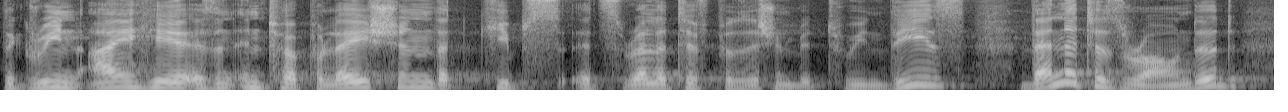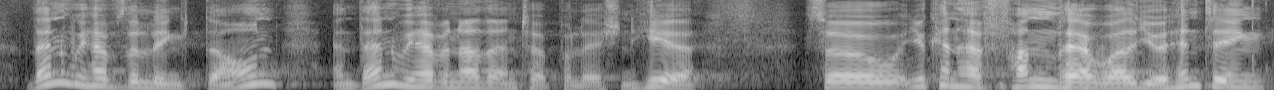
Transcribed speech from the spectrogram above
The green I here is an interpolation that keeps its relative position between these. Then it is rounded. Then we have the link down. And then we have another interpolation here. So you can have fun there while you're hinting.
